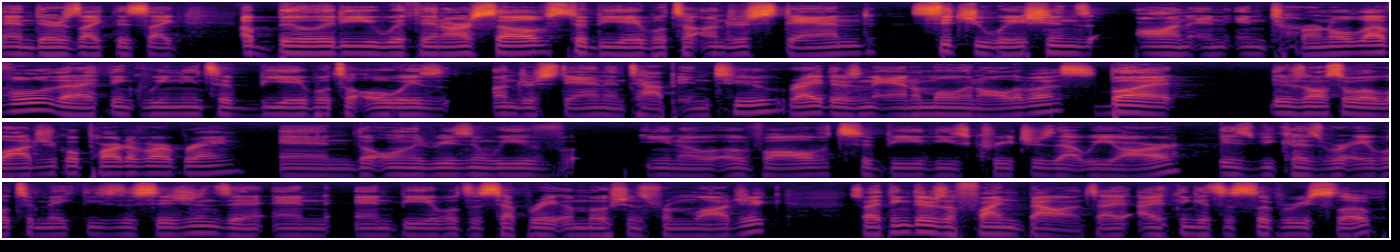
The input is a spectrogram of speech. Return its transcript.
And there's like this like ability within ourselves to be able to understand situations on an internal level that I think we need to be able to always understand and tap into, right? There's an animal in all of us, but there's also a logical part of our brain and the only reason we've you know evolved to be these creatures that we are is because we're able to make these decisions and and, and be able to separate emotions from logic. So i think there's a fine balance. I, I think it's a slippery slope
